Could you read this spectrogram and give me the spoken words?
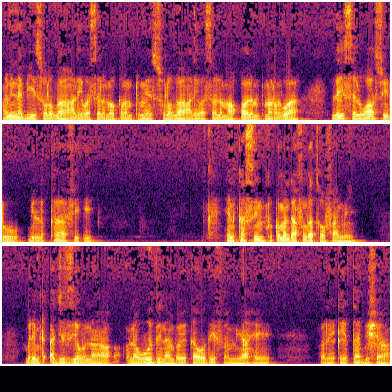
عن النبي صلى الله عليه وسلم وكما متوم صلى الله عليه وسلم قال متوم رنغوا ليس الواصل بالكافئ yani kasi mtu kama ndafunga tofami bade mtu ajizia una una wudhi na ambaye ka wudhi fami yahe wala ikaitabisha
